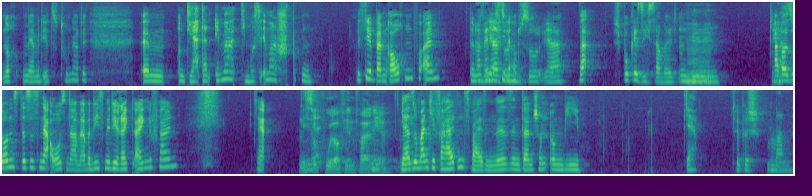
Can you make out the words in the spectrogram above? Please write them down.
noch mehr mit ihr zu tun hatte. Ähm, und die hat dann immer, die musste immer spucken. Wisst ihr, beim Rauchen vor allem? Da Aber wenn ja da so, ein, auch, so, ja, Spucke sich sammelt. Aber sonst, das ist eine Ausnahme. Aber die ist mir direkt eingefallen. Ja. Nicht so cool auf jeden Fall, nee. Ja, so manche Verhaltensweisen ne, sind dann schon irgendwie. Ja. Typisch Mann.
